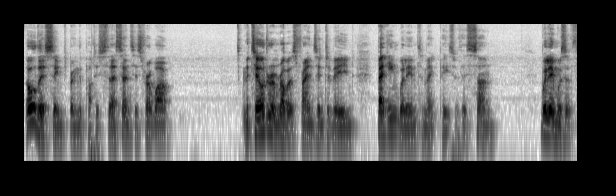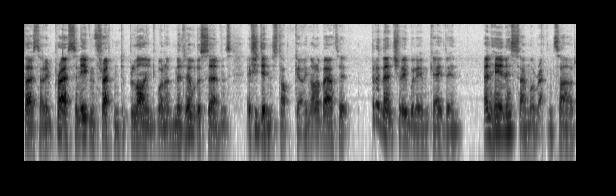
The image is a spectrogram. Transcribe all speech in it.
All this seemed to bring the parties to their senses for a while. Matilda and Robert's friends intervened, begging William to make peace with his son. William was at first unimpressed and even threatened to blind one of Matilda's servants if she didn't stop going on about it, but eventually William gave in, and he and his son were reconciled.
